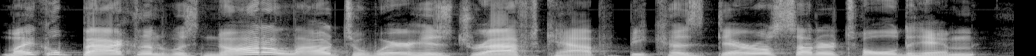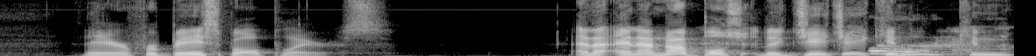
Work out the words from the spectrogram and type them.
Michael Backlund was not allowed to wear his draft cap because Daryl Sutter told him they are for baseball players. And I, and I'm not bullshit. Like JJ can can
